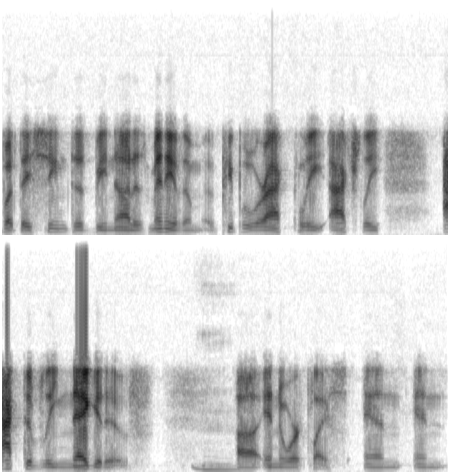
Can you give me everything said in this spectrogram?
but they seem to be not as many of them. People who are actually actually actively negative mm. uh, in the workplace, and and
